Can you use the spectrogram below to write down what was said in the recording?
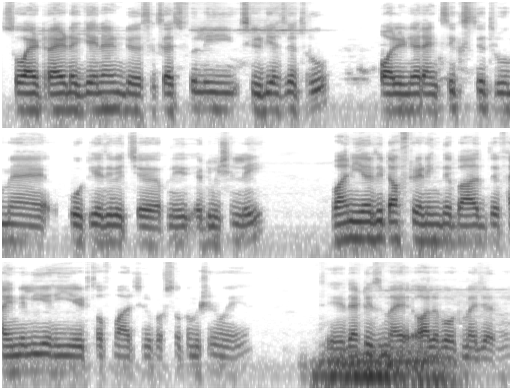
So I tried again and successfully CDS ਦੇ ਥਰੂ ਆਲ ਇੰਡੀਆ ਰੈਂਕ 6 ਦੇ ਥਰੂ ਮੈਂ OTA ਦੇ ਵਿੱਚ ਆਪਣੀ ਐਡਮਿਸ਼ਨ ਲਈ। 1 ਈਅਰ ਦੀ ਟਫ ਟ੍ਰੇਨਿੰਗ ਦੇ ਬਾਅਦ ਫਾਈਨਲੀ ਅਸੀਂ 8th ਆਫ ਮਾਰਚ ਨੂੰ ਪਰਸੋਂ ਕਮਿਸ਼ਨ ਹੋਏ ਹਾਂ ਤੇ that is my all about my journey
